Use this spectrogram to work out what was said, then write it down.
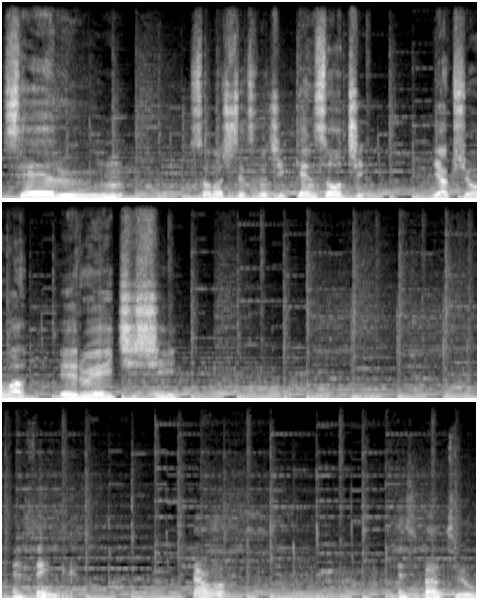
セルンその施設の実験装置略称は LHC I think Carol is about to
